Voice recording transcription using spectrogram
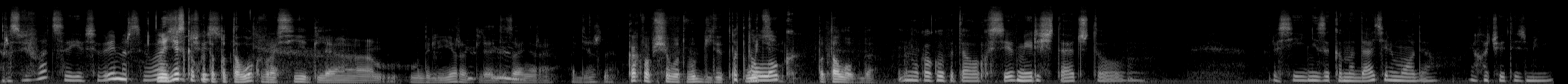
Развиваться, я все время развиваюсь. Ну, есть учусь. какой-то потолок в России для модельера, для дизайнера одежды? Как вообще вот выглядит путь? потолок. Потолок, да. Ну, какой потолок? Все в мире считают, что Россия не законодатель моды. Я хочу это изменить.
